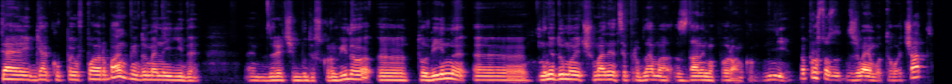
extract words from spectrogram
Те, як я купив Powerbank, він до мене їде. Е, До речі, буде скоро відео. е, То він е, вони думають, що в мене це проблема з даним Powerbank. Ні. Ми просто нажимаємо того чат,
